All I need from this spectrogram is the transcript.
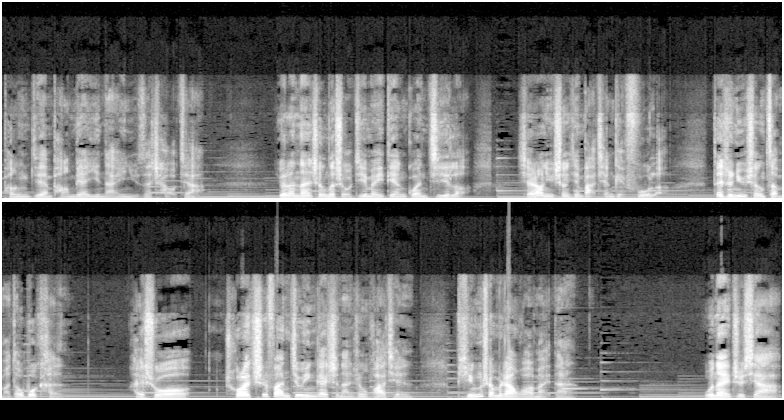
碰见旁边一男一女在吵架。原来男生的手机没电关机了，想让女生先把钱给付了，但是女生怎么都不肯，还说出来吃饭就应该是男生花钱，凭什么让我买单？无奈之下，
